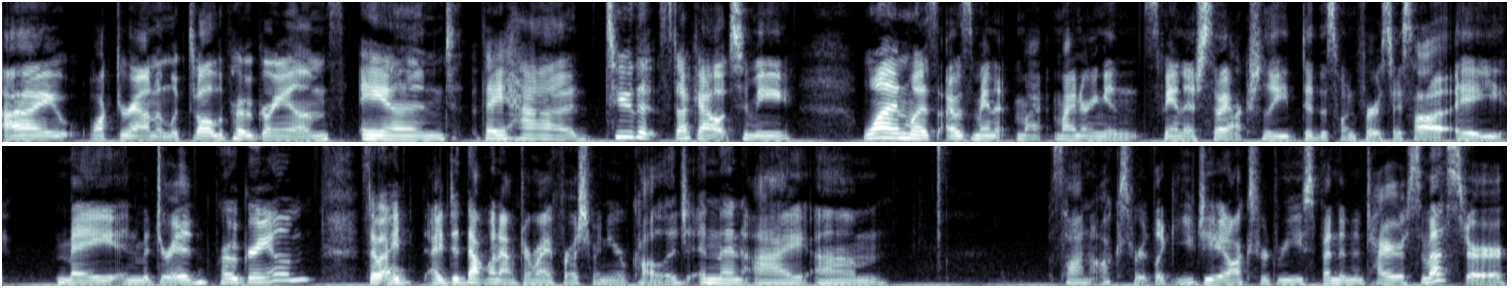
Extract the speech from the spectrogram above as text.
I walked around and looked at all the programs, and they had two that stuck out to me. One was I was man- mi- minoring in Spanish, so I actually did this one first. I saw a May in Madrid program. So I, I did that one after my freshman year of college. And then I um, saw in Oxford, like UGA Oxford, where you spend an entire semester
